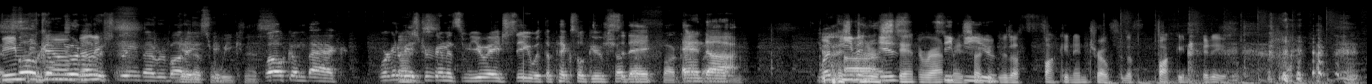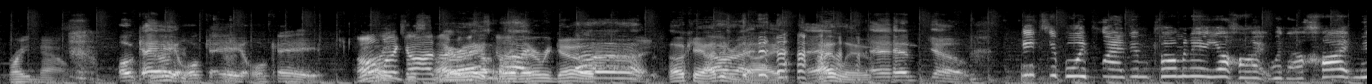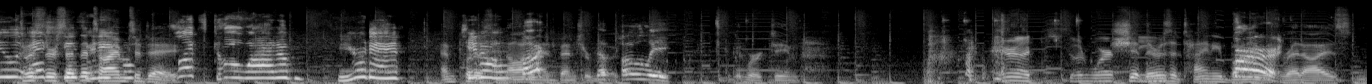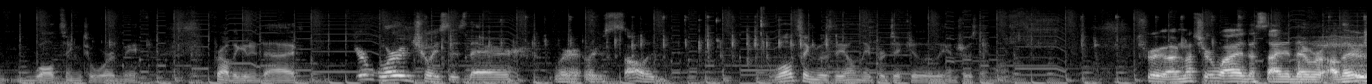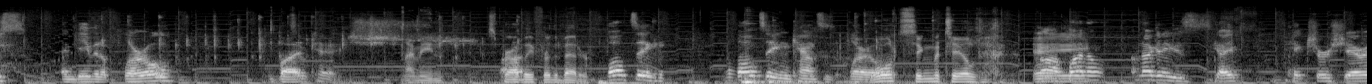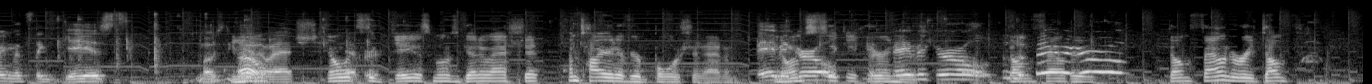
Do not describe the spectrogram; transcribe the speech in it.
Beam Welcome down, to another Billy. stream, everybody. Give us weakness. Welcome back. We're gonna Thanks. be streaming some UHC with the Pixel Goofs Shut today. the fuck up, and, uh, Adam. What guys even better is stand around me so I can do the fucking intro for the fucking video right now. Okay, okay, okay. Oh my god, just- there right, it is. Alright. well there we go. Ah! Okay, I didn't Alright. die. I live. And go. It's your boy Platinum coming at your heart with a hot new Twister, SD set the video. time today Let's go, Adam. You're dead. and put You us know, not fuck in adventure The mode. Poli. Good work, team. You're a good work. Shit, team. there's a tiny bunny Bird! with red eyes waltzing toward me. Probably gonna die. Your word choices there were, were just solid. Waltzing was the only particularly interesting one. True. I'm not sure why I decided there were others and gave it a plural, It's but okay. I mean, it's probably for the better. waltzing, waltzing counts as a plural. Waltzing Matilda. Uh, Platinum, I'm not gonna use Skype picture sharing. That's the gayest, most ghetto ass You know what's ever. the gayest, most ghetto ass shit? I'm tired of your bullshit, Adam. Baby you know, I'm girl, sick of hearing baby girl, dumbfounded- baby girl. dumbfoundery dumb.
